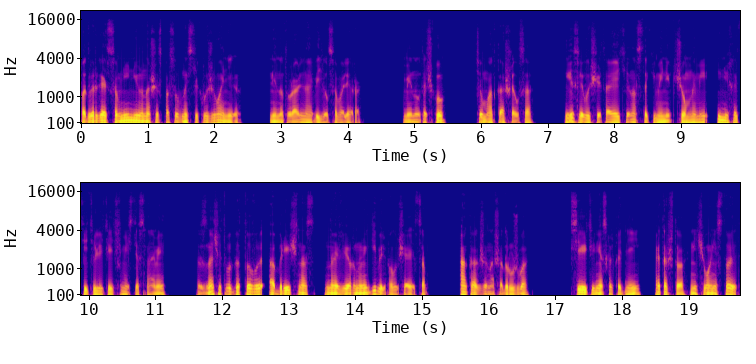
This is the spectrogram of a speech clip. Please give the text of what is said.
подвергать сомнению наши способности к выживанию, ненатурально обиделся Валера. Минуточку, Тёма откашлялся. Если вы считаете нас такими никчемными и не хотите лететь вместе с нами, значит, вы готовы обречь нас на верную гибель, получается. А как же наша дружба? Все эти несколько дней, это что, ничего не стоит?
